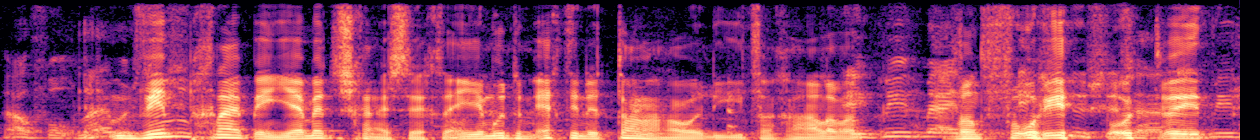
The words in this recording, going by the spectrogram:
Nou, volgens mij was Wim, grijp in. Jij bent de scheidsrechter. En je moet hem echt in de tang houden, die Van Galen. Want, Ik bied mijn want voor je, voor het weet,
